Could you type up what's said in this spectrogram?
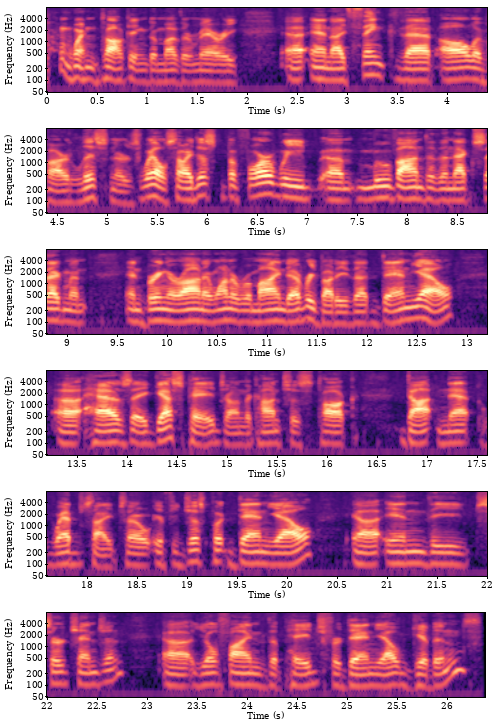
when talking to Mother Mary. Uh, and I think that all of our listeners will. So I just, before we um, move on to the next segment and bring her on, I want to remind everybody that Danielle uh, has a guest page on the ConsciousTalk.net website. So if you just put Danielle uh, in the search engine, uh, you'll find the page for Danielle Gibbons.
